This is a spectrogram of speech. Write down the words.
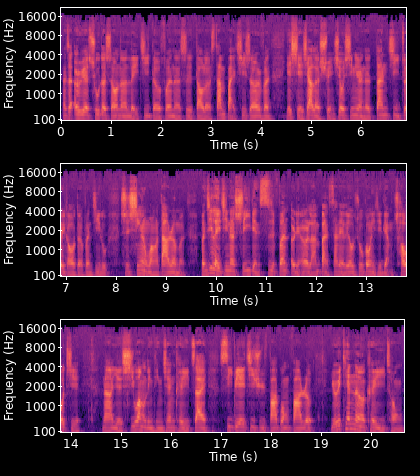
那在二月初的时候呢，累积得分呢是到了三百七十二分，也写下了选秀新人的单季最高得分纪录，是新人王的大热门。本季累积呢十一点四分、二点二篮板、三点六助攻以及两抄截。那也希望林庭谦可以在 CBA 继续发光发热。有一天呢，可以从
